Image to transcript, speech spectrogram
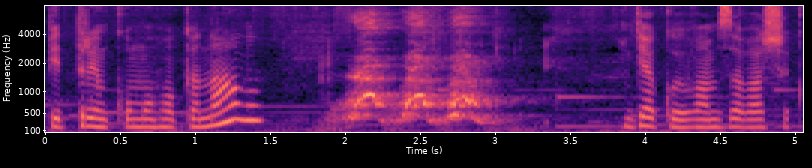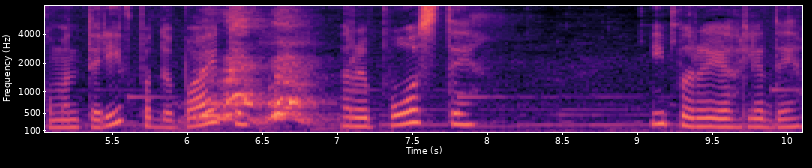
підтримку мого каналу. Дякую вам за ваші коментарі, вподобайки, репости і перегляди.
